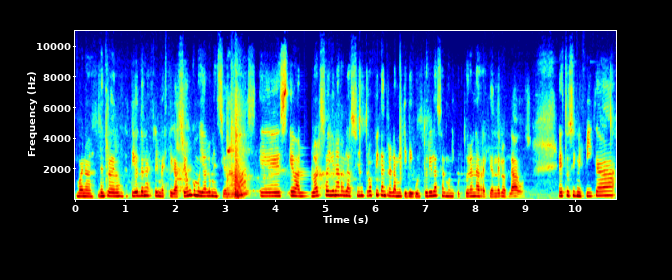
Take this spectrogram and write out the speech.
Bueno, dentro de los objetivos de nuestra investigación, como ya lo mencionabas, es evaluar si hay una relación trófica entre la mitilicultura y la salmonicultura en la región de los lagos. Esto significa,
